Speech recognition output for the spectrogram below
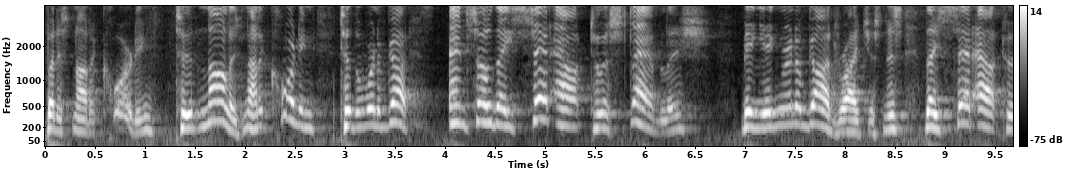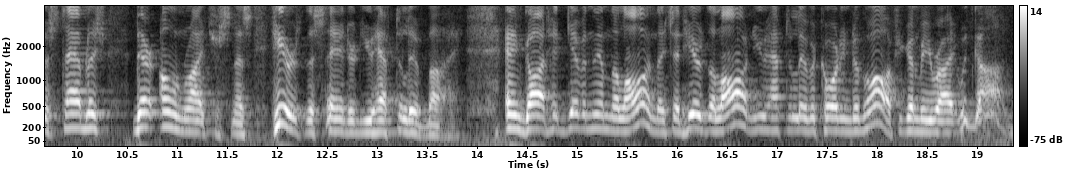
But it's not according to knowledge, not according to the Word of God. And so they set out to establish, being ignorant of God's righteousness, they set out to establish their own righteousness. Here's the standard you have to live by. And God had given them the law, and they said, Here's the law, and you have to live according to the law if you're going to be right with God.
